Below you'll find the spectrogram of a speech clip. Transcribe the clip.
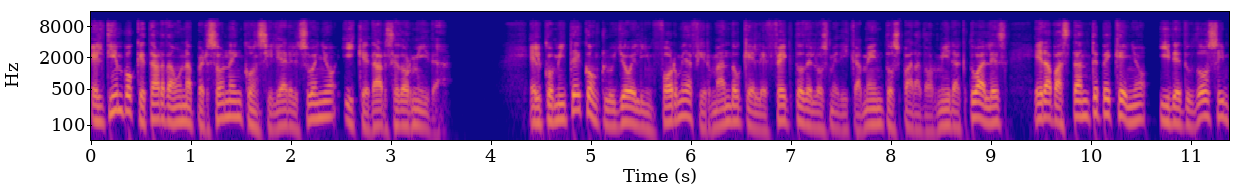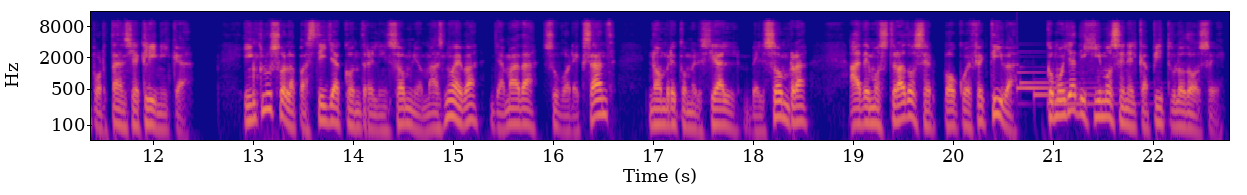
el tiempo que tarda una persona en conciliar el sueño y quedarse dormida. El comité concluyó el informe afirmando que el efecto de los medicamentos para dormir actuales era bastante pequeño y de dudosa importancia clínica. Incluso la pastilla contra el insomnio más nueva, llamada Suborexant, nombre comercial Belsombra, ha demostrado ser poco efectiva, como ya dijimos en el capítulo 12.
